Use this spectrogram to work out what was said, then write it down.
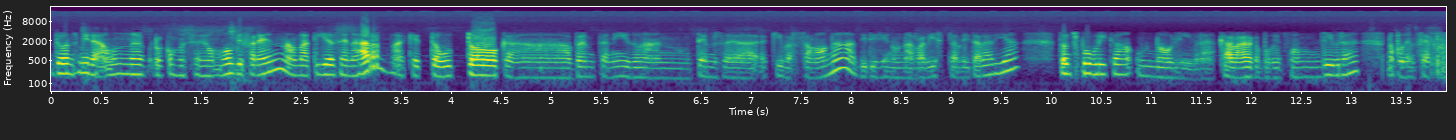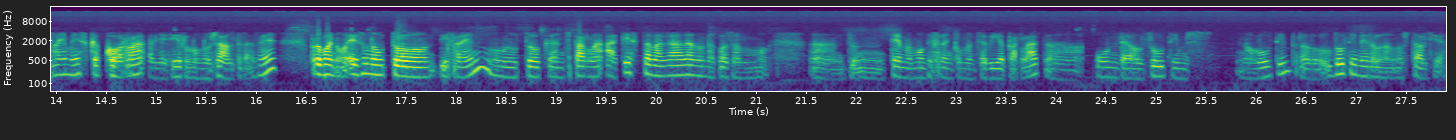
Doncs mira, una recomanació molt diferent, el Matías Enar, aquest autor que vam tenir durant un temps aquí a Barcelona, dirigint una revista literària, doncs publica un nou llibre. Cada vegada que fer un llibre no podem fer res més que córrer a llegir-lo nosaltres, eh? Però bueno, és un autor diferent, un autor que ens parla aquesta vegada d'una cosa, mo- eh, d'un tema molt diferent com ens havia parlat, eh, un dels últims no l'últim, però l'últim era la nostàlgia.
